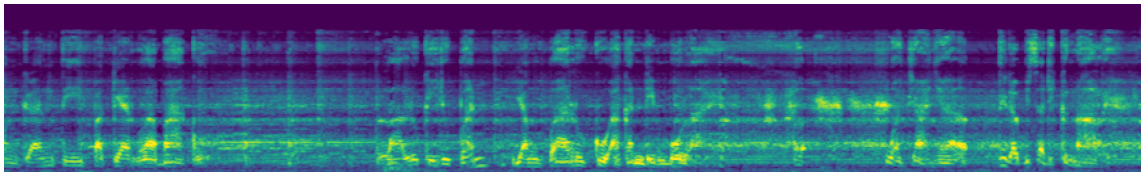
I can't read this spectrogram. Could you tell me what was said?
mengganti pakaian lamaku. Lalu kehidupan yang baruku akan dimulai. Wajahnya tidak bisa dikenali.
